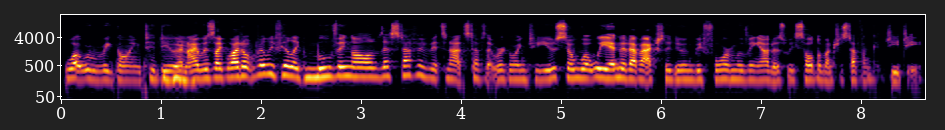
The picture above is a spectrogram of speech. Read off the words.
what were we going to do? And Mhm. I was like, well, I don't really feel like moving all of this stuff if it's not stuff that we're going to use. So what we ended up actually doing before moving out is we sold a bunch of stuff on Kijiji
